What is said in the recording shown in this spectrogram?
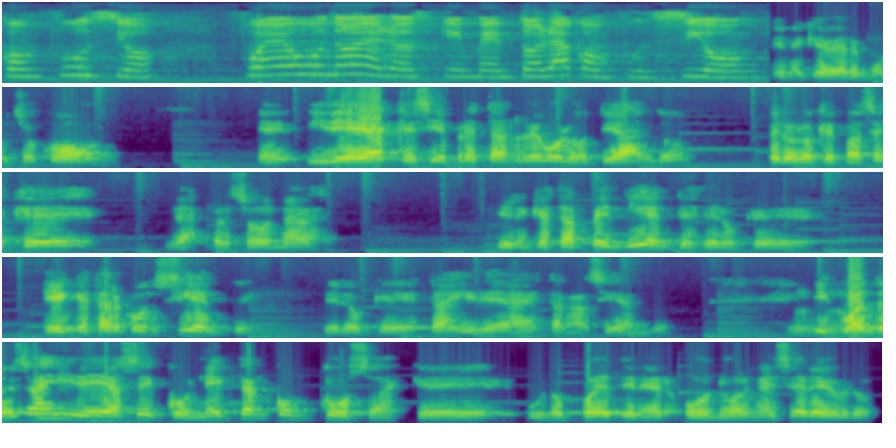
Confucio fue uno de los que inventó la confusión. Tiene que ver mucho con eh, ideas que siempre están revoloteando, pero lo que pasa es que las personas tienen que estar pendientes de lo que, tienen que estar conscientes de lo que estas ideas están haciendo. Y cuando esas ideas se conectan con cosas que uno puede tener o no en el cerebro,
